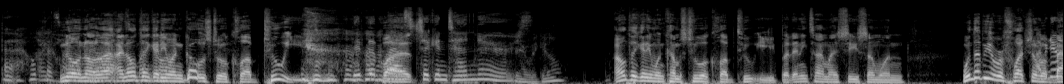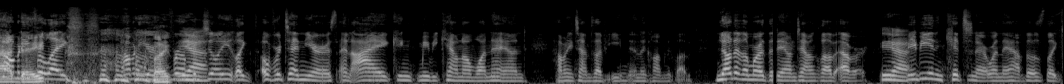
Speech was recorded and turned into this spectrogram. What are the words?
that. I hope that's No, no, why. that- I don't think anyone goes to a club to eat. They have the best chicken tenders. There we go. I don't think anyone comes to a club to eat, but anytime I see someone, wouldn't that be a reflection I've of been a doing bad comedy day? for like how many years? Like- for a Yeah. bajillion, like over ten years, and I can maybe count on one hand how many times I've eaten in the comedy club. None of them were at the downtown club ever. Yeah. maybe in Kitchener when they have those like.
